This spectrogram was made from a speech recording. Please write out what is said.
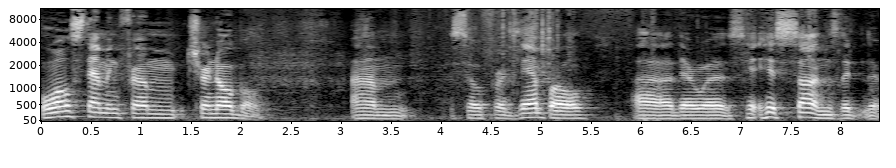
all stemming from Chernobyl. Um, so, for example, uh, there was his sons, the, the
